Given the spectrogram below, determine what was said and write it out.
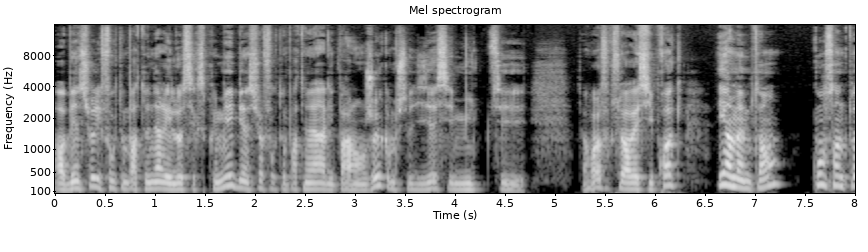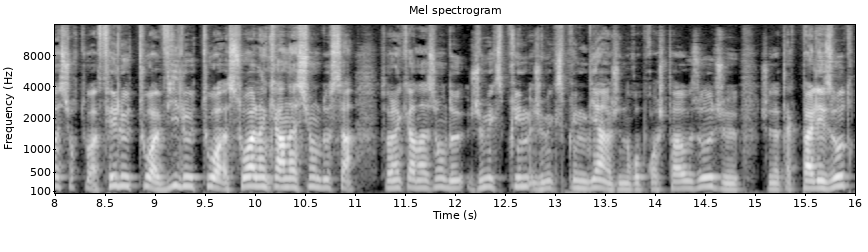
Alors bien sûr il faut que ton partenaire il ose s'exprimer, bien sûr il faut que ton partenaire il parle en jeu, comme je te disais, c'est, enfin voilà, faut que ce soit réciproque. Et en même temps, concentre-toi sur toi, fais-le toi, vis-le toi, sois l'incarnation de ça, sois l'incarnation de je m'exprime, je m'exprime bien, je ne reproche pas aux autres, je, n'attaque pas les autres,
